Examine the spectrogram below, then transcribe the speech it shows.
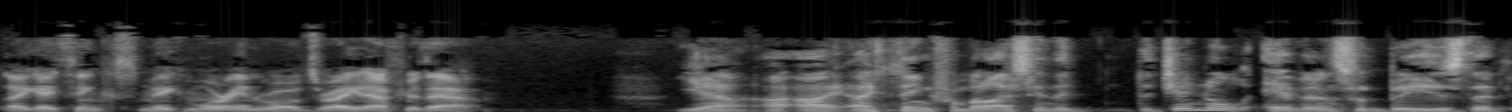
like I think, make more inroads right after that. Yeah, I, I- I think from what I've seen, the the general evidence would be is that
